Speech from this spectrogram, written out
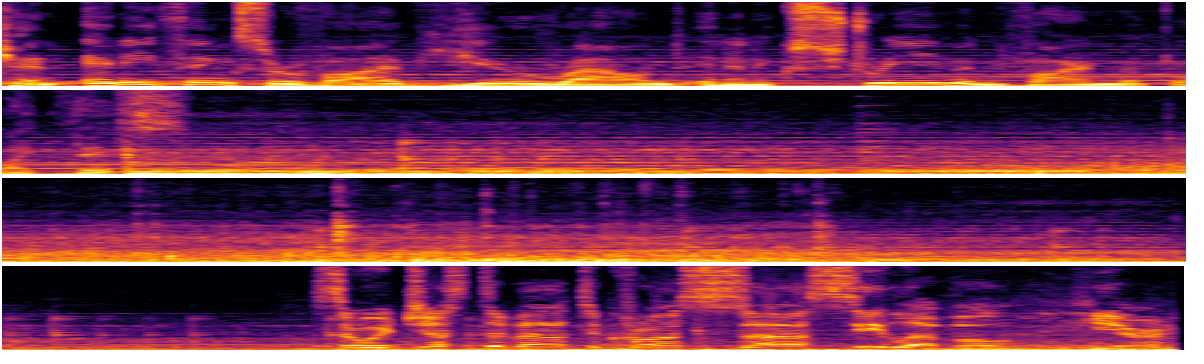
Can anything survive year-round in an extreme environment like this? So we're just about to cross uh, sea level here,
